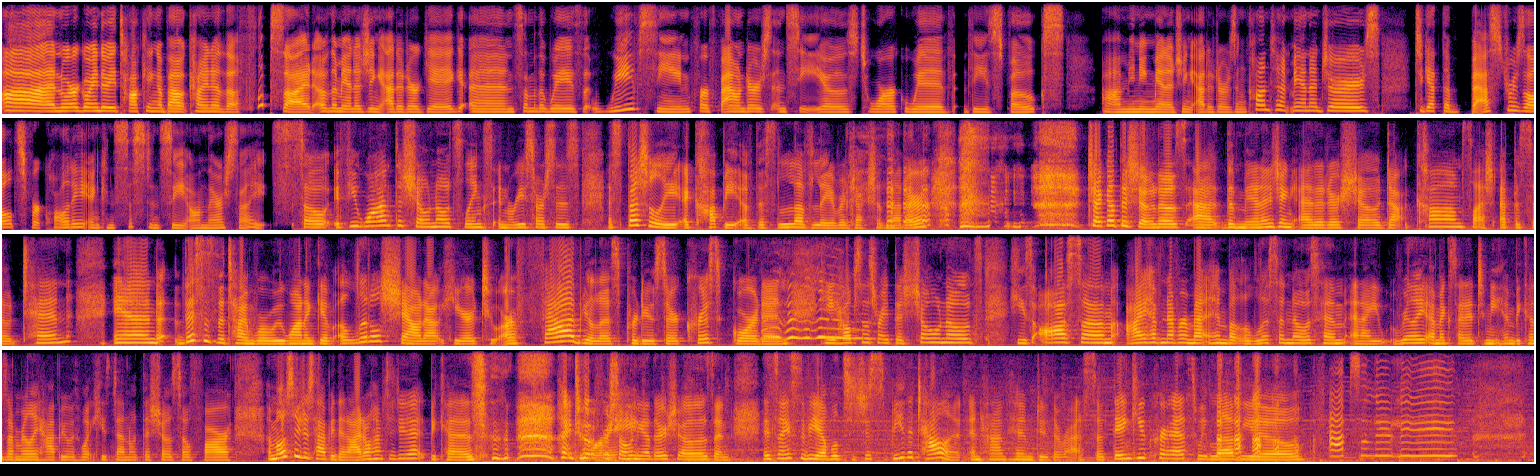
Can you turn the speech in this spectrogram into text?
Uh, and we're going to be talking about kind of the flip side of the managing editor gig and some of the ways that we've seen for founders and CEOs to work with these folks uh, meaning managing editors and content managers, to get the best results for quality and consistency on their sites. So, if you want the show notes, links, and resources, especially a copy of this lovely rejection letter, check out the show notes at themanagingeditorshow.com slash episode 10. And this is the time where we want to give a little shout out here to our fabulous producer, Chris Gordon. he helps us write the show notes. He He's awesome. I have never met him, but Elisa knows him, and I really am excited to meet him because I'm really happy with what he's done with the show so far. I'm mostly just happy that I don't have to do it because I do it right. for so many other shows, and it's nice to be able to just be the talent and have him do the rest. So thank you, Chris. We love you. Absolutely.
